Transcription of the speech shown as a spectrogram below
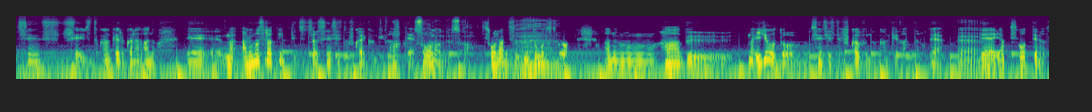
先生術と関係あるかな。あの、えーまあ、アロマセラピーって実は先生と深い関係がああって。そうなんですか。そうなんですよ。もともとその、あのーハーブ、まあ、医療と先生って不可分の関係があったので、ええ。で、薬草っていうのは、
